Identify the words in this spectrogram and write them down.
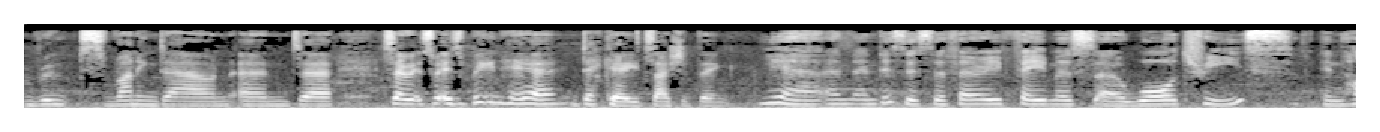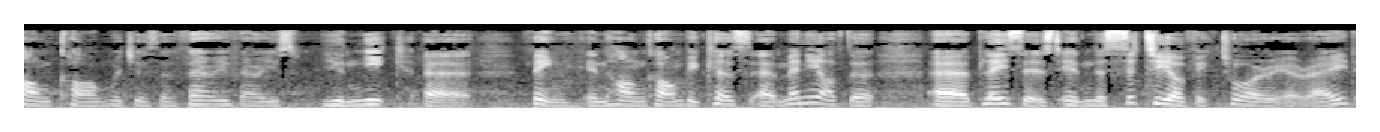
roots running down, and uh, so it's, it's been here decades, I should think. Yeah, and, and this is the very famous uh, wall trees in Hong Kong, which is a very, very unique uh, thing in Hong Kong because uh, many of the uh, places in the city of Victoria, right,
